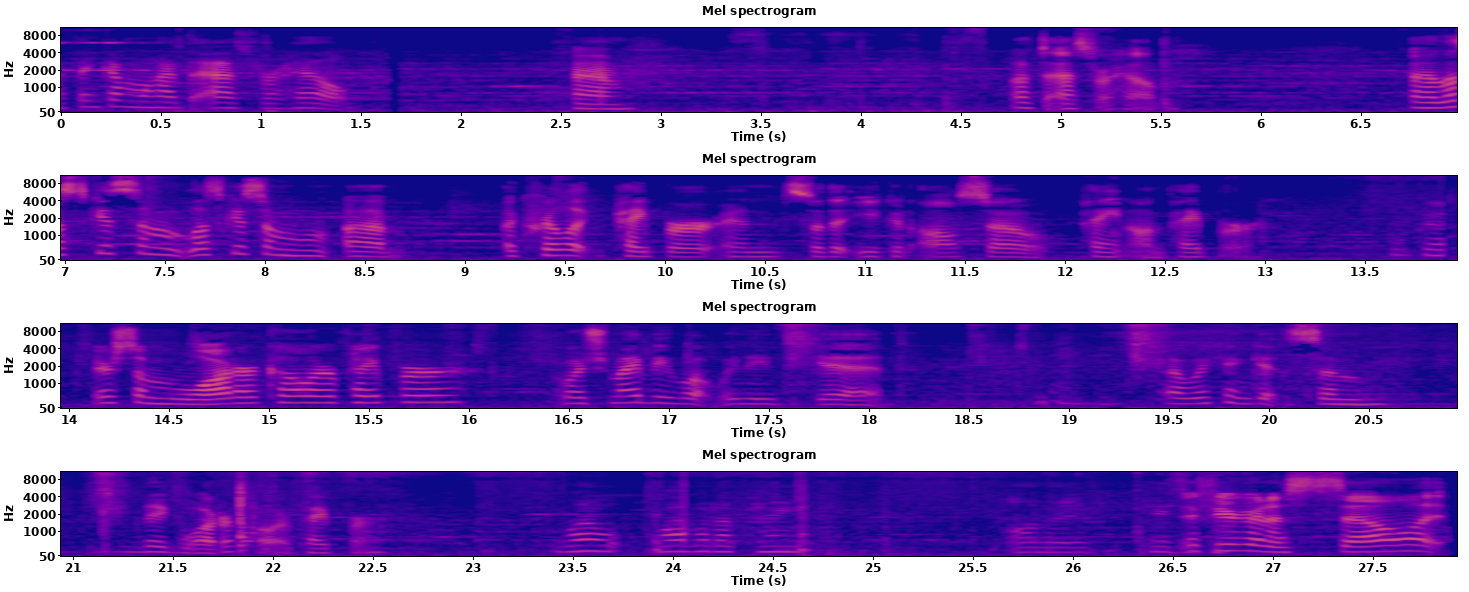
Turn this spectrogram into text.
I think I'm gonna have to ask for help. Um, I'll have to ask for help. Uh, let's get some. Let's get some uh, acrylic paper, and so that you could also paint on paper. Okay. There's some watercolor paper, which may be what we need to get. Uh, we can get some big watercolor paper. Well, why would I paint on a piece of If you're gonna sell it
